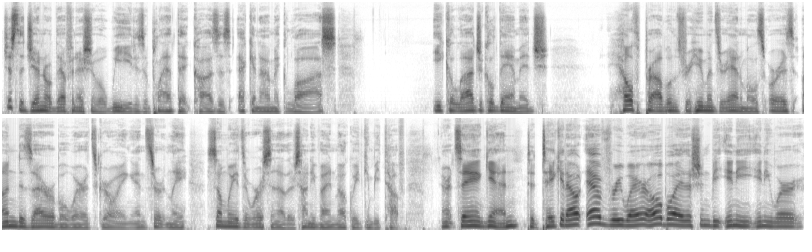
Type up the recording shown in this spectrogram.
Just the general definition of a weed is a plant that causes economic loss, ecological damage, health problems for humans or animals, or is undesirable where it's growing. And certainly, some weeds are worse than others. Honeyvine milkweed can be tough aren't saying again to take it out everywhere. Oh boy, there shouldn't be any anywhere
